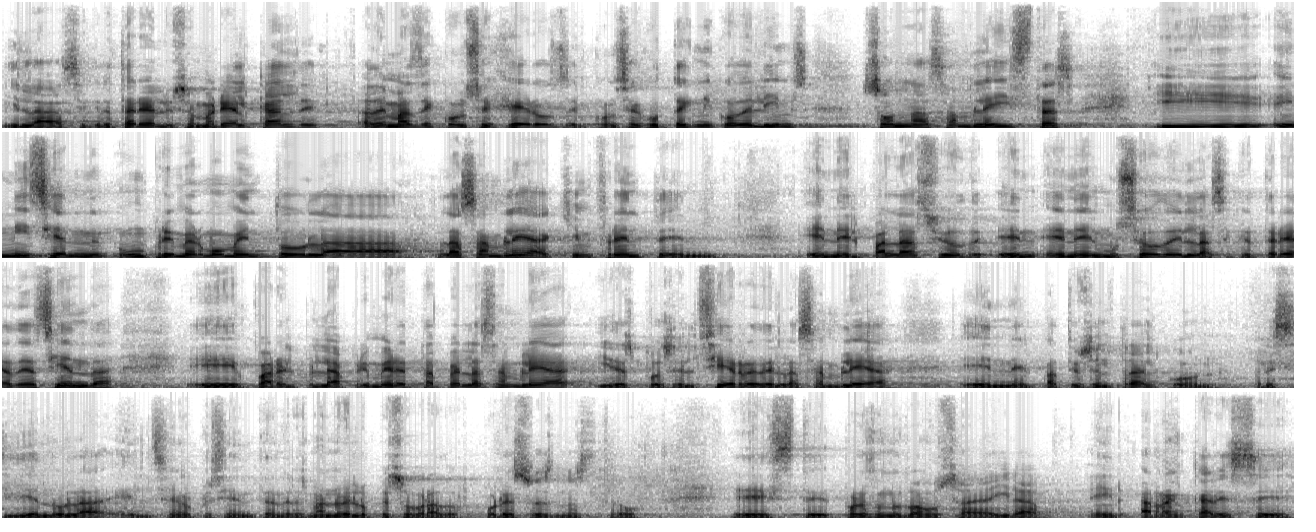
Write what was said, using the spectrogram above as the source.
y la secretaria Luisa María Alcalde, además de consejeros del Consejo Técnico del IMSS, son asambleístas y inician un primer momento la, asamblea aquí enfrente en, en el Palacio, en, el Museo de la Secretaría de Hacienda eh, para la primera etapa de la Asamblea y después el cierre de la Asamblea en el patio central con presidiéndola el señor presidente Andrés Manuel López Obrador. Por eso es nuestro, este, por eso nos vamos a ir a, arrancar ese,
